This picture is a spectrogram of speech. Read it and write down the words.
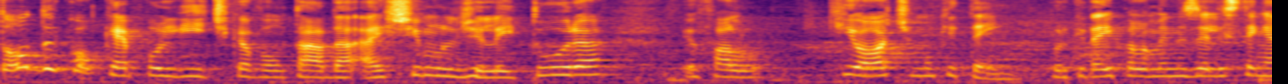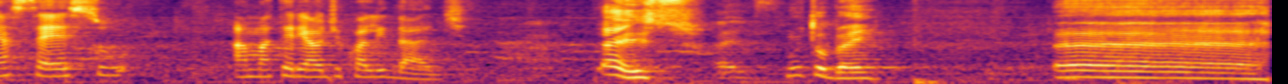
toda e qualquer política voltada a estímulo de leitura, eu falo que ótimo que tem, porque daí pelo menos eles têm acesso a material de qualidade. É isso. É isso. Muito bem. É...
